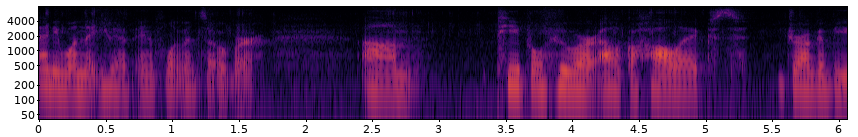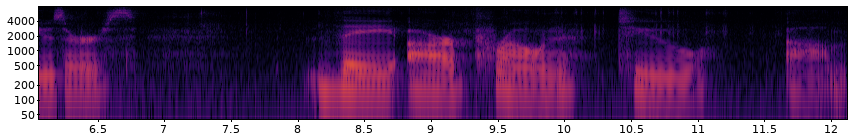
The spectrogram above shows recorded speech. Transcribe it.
anyone that you have influence over. Um, people who are alcoholics, drug abusers, they are prone to um,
